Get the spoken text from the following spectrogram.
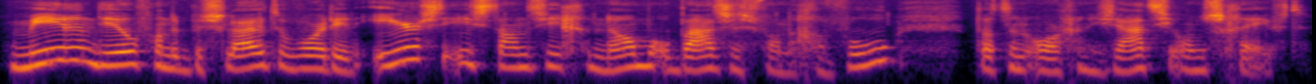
Merendeel van de besluiten worden in eerste instantie genomen op basis van een gevoel dat een organisatie ons geeft.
